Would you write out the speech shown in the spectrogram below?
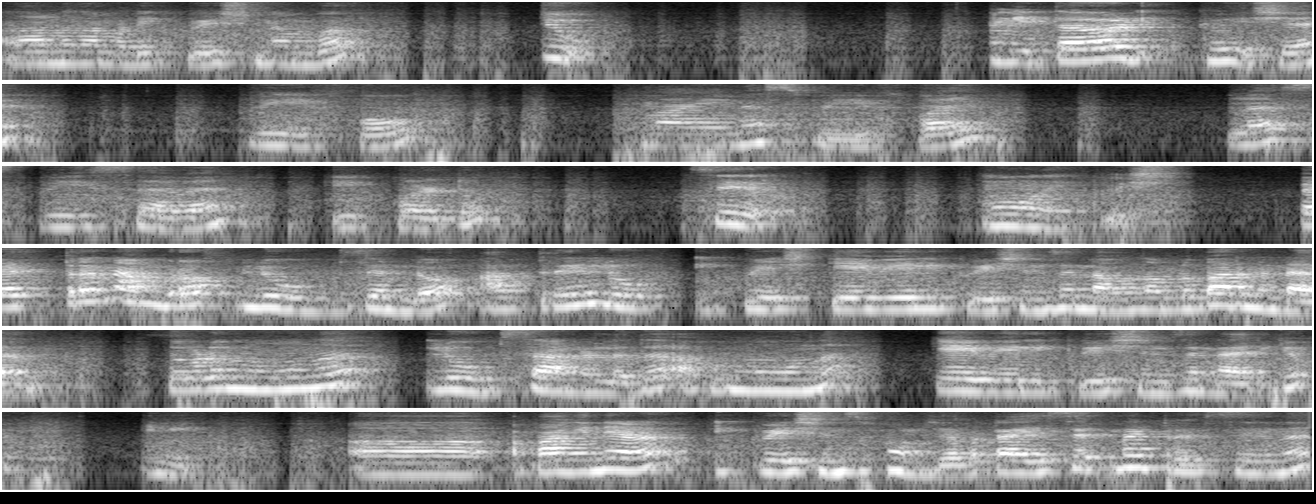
അതാണ് നമ്മുടെ ഇക്വേഷൻ നമ്പർ ടു ഇനി third equation V four minus V five plus V seven equal to zero മൂന്ന് ഇക്വേഷൻ എത്ര നമ്പർ ഓഫ് ലൂപ്സ് ഉണ്ടോ അത്രയും loop equation K V L equations ഉണ്ടാവും നമ്മൾ പറഞ്ഞിട്ടുണ്ടായിരുന്നു. സോ ഇവിടെ മൂന്ന് ലൂപ്സ് ആണുള്ളത്. അപ്പോൾ മൂന്ന് കെ വി എൽ ഇക്വേഷൻസ് ഉണ്ടായിരിക്കും. ഇനി അപ്പോൾ അങ്ങനെയാണ് ഇക്വേഷൻസ് ഫോം ചെയ്യുക. അപ്പോൾ ടൈസെറ്റ് മെട്രിക്സിൽ നിന്ന്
